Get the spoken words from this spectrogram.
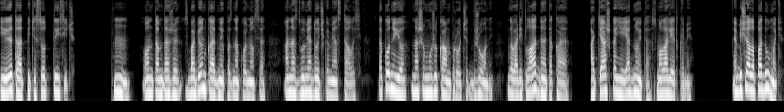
И это от пятисот тысяч. Хм, он там даже с бабёнкой одной познакомился. Она с двумя дочками осталась. Так он ее нашим мужикам прочит в жены. Говорит, ладная такая. А тяжко ей одной-то, с малолетками. Обещала подумать.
